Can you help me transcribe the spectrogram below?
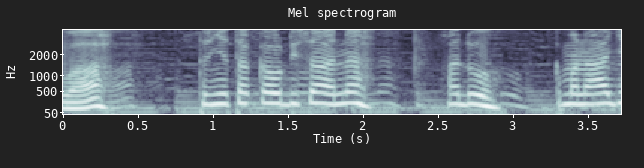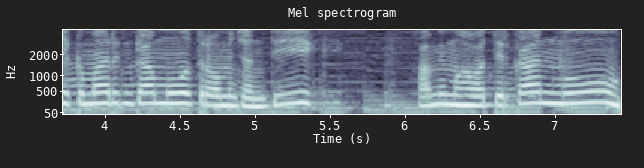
Wah, ternyata kau di sana. Aduh, ke mana aja kemarin kamu terlalu cantik? Kami mengkhawatirkanmu.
